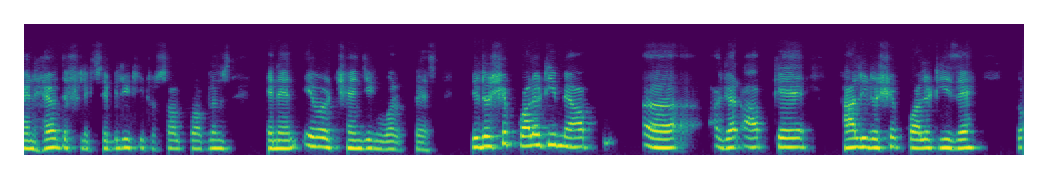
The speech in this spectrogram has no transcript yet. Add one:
and have the flexibility to solve problems in an ever changing work place leadership quality में आप आ, अगर आपके हाँ लीडरशिप क्वालिटीज है तो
